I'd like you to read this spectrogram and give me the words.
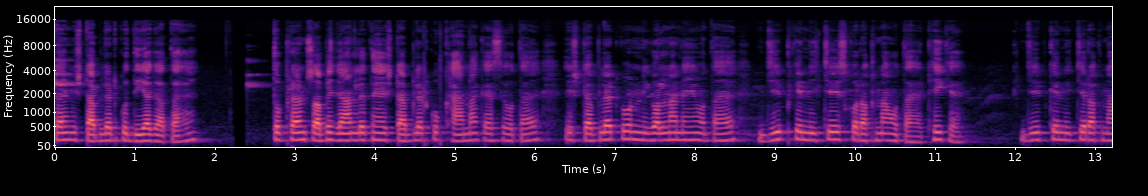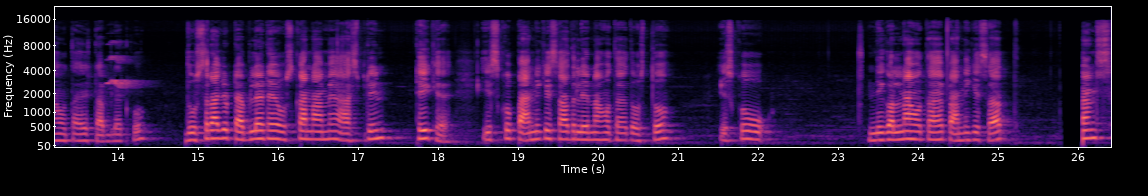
टाइम इस टैबलेट को दिया जाता है। तो फ्रेंड्स अभी जान लेते हैं इस टैबलेट को खाना कैसे होता है। इस टैबलेट को निगलना नहीं होता है, जीप के नीचे इसको रखना होता है, ठीक है? जीप के नीचे रखना होता है इस टैबलेट को। दूसरा जो टैबलेट है, उसका नाम है एस्प्रिन ठीक है? इसको पानी के साथ लेना होता है दोस्तों। इसको निगलना होता है पानी के साथ। फ्रेंड्स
